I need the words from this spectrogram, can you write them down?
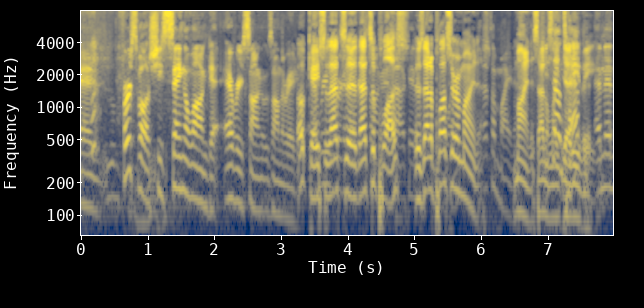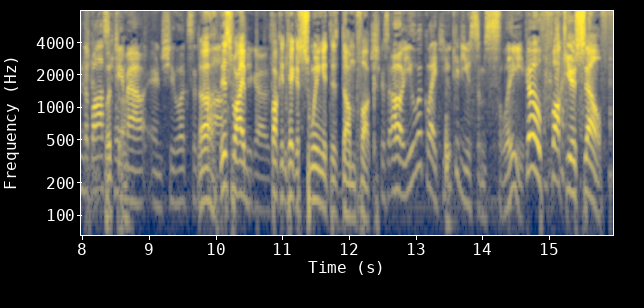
and first of all, she sang along to every song that was on the radio. Okay, Every so word that's of a every that's a song. plus. Okay, Is that a plus or a minus? That's a minus. Minus. I don't like sounds that happy. either. And then the boss What's came wrong? out, and she looks at the Oh, boss. this is why and I she goes, fucking take a swing at this dumb fuck. She goes, "Oh, you look like you could use some sleep." Go fuck yourself.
